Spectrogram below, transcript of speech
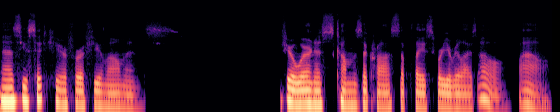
And as you sit here for a few moments, if your awareness comes across a place where you realize, oh, wow,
